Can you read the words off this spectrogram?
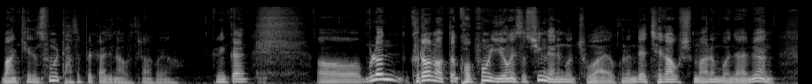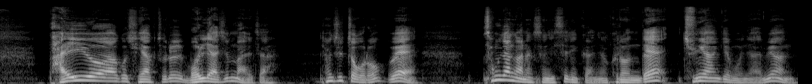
많게는 25배까지 나오더라고요. 그러니까 어 물론 그런 어떤 거품을 이용해서 수익 내는 건 좋아요. 그런데 제가 하고 싶은 말은 뭐냐면 바이오하고 제약주를 멀리하지 말자. 현실적으로 왜 성장 가능성이 있으니까요. 그런데 중요한 게 뭐냐면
